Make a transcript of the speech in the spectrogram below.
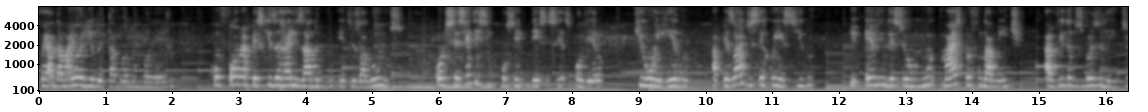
foi a da maioria do oitavo ano no colégio, conforme a pesquisa realizada entre os alunos, onde 65% desses responderam que o enredo, apesar de ser conhecido, evidenciou mais profundamente a vida dos brasileiros.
